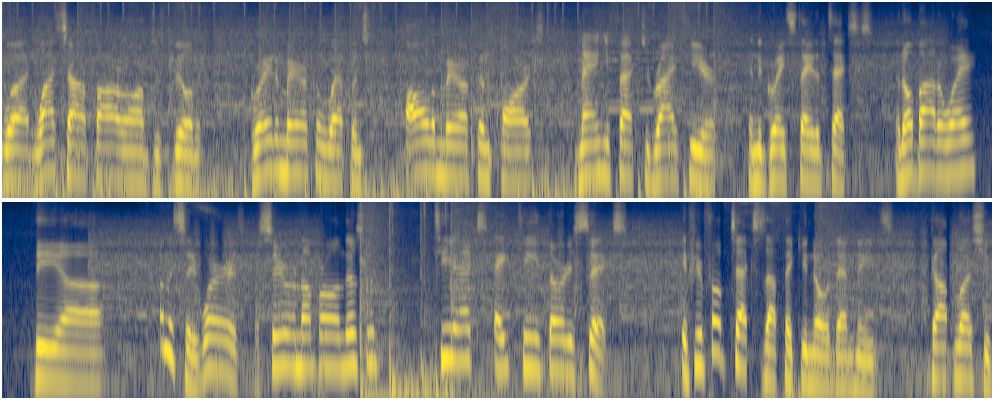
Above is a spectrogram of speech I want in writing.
what Watchtower Firearms is building. Great American weapons all American parts manufactured right here in the great state of Texas. And oh, by the way, the, uh, let me see, where is the serial number on this one? TX 1836. If you're from Texas, I think you know what that means. God bless you.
